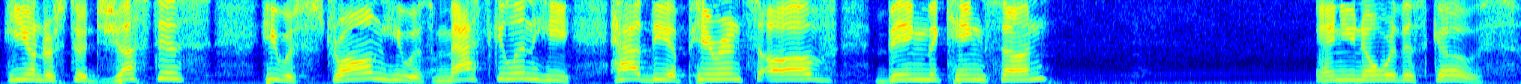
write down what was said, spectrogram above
he understood justice, he was strong, he was masculine, he had the appearance of being the king's son. And you know where this goes.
